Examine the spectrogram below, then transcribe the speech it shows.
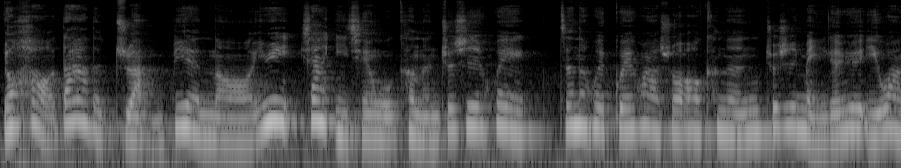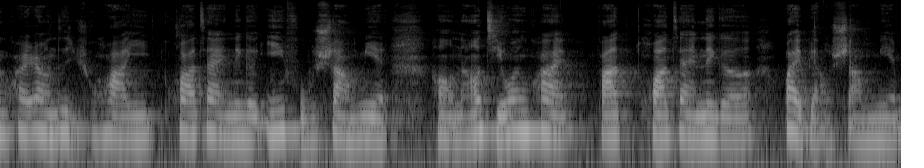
有好大的转变哦。因为像以前我可能就是会真的会规划说，哦，可能就是每一个月一万块让自己去花衣花在那个衣服上面，好，然后几万块花花在那个外表上面。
